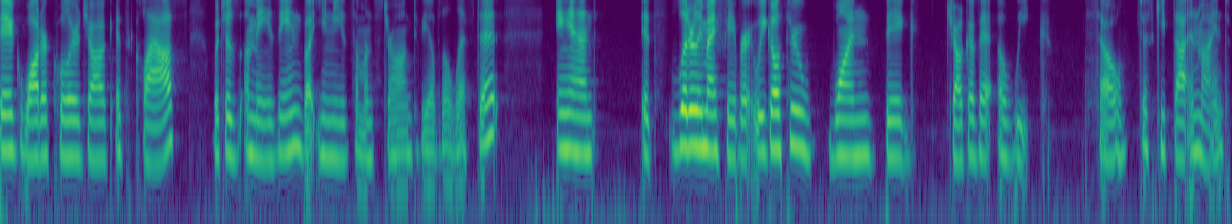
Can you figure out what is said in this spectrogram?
big water cooler jug. It's glass which is amazing, but you need someone strong to be able to lift it. And it's literally my favorite. We go through one big jug of it a week. So just keep that in mind.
